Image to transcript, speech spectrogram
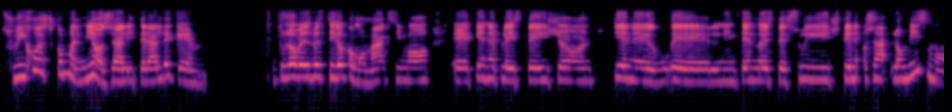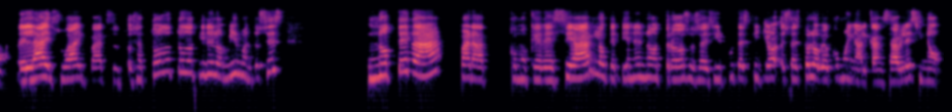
su hijo es como el mío, o sea, literal de que tú lo ves vestido como máximo, eh, tiene PlayStation, tiene eh, el Nintendo este Switch, tiene, o sea, lo mismo, el su iPad, o sea, todo, todo tiene lo mismo. Entonces, no te da para como que desear lo que tienen otros, o sea, decir, puta, es que yo, o sea, esto lo veo como inalcanzable, sino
